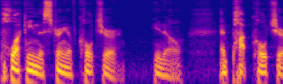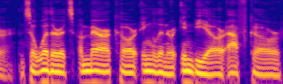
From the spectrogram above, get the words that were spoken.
plucking the string of culture you know and pop culture. And so whether it's america or england or india or africa or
